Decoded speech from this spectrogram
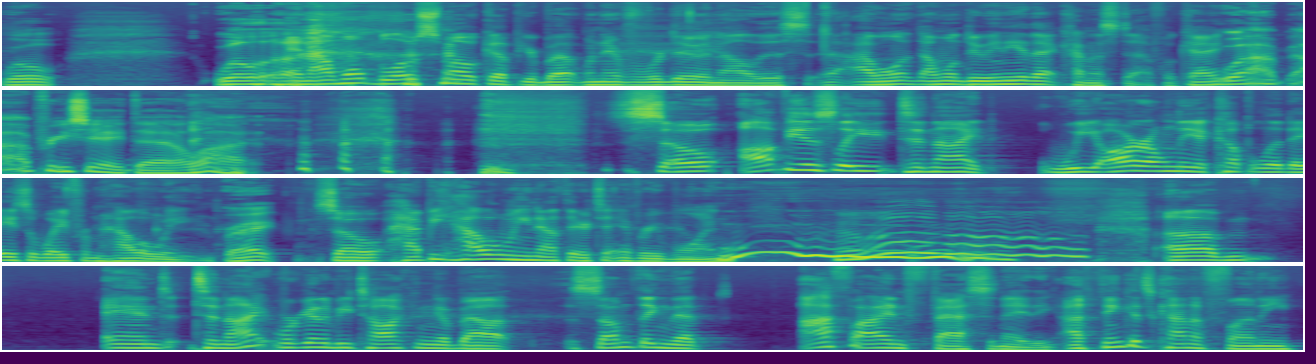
We'll we'll. Uh, and I won't blow smoke up your butt whenever we're doing all this. I won't. I won't do any of that kind of stuff. Okay. well, I, I appreciate that a lot. So obviously tonight we are only a couple of days away from Halloween. right. So happy Halloween out there to everyone. Um, and tonight we're going to be talking about something that I find fascinating. I think it's kind of funny.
